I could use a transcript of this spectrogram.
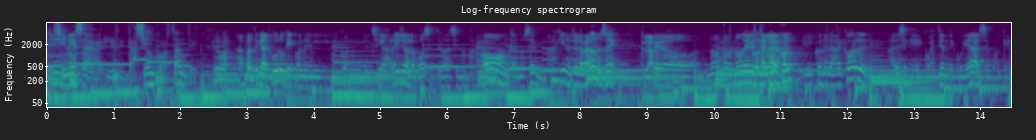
Sí. sin esa irritación constante. Pero bueno, Aparte calculo que con el, con el cigarrillo la voz se te va haciendo más ronca, no sé, me imagino. Yo la verdad no sé. Claro. Pero no, no, no debe ¿Y con estar el bueno. alcohol? Y con el alcohol parece que es cuestión de cuidarse porque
